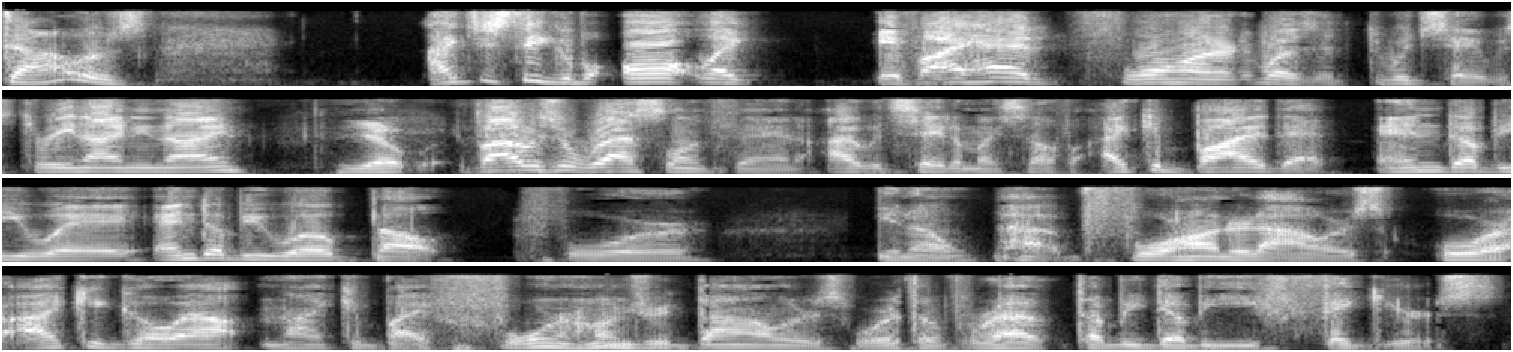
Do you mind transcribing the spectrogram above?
dollars. I just think of all like if I had four hundred. What was it? Would you say it was three ninety nine? Yep. if I was a wrestling fan, I would say to myself, I could buy that NWA NWO belt for, you know, four hundred dollars, or I could go out and I could buy four hundred dollars worth of WWE figures.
